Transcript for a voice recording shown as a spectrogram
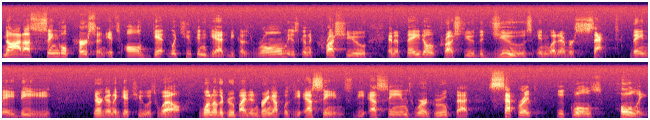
Not a single person. It's all get what you can get because Rome is going to crush you. And if they don't crush you, the Jews, in whatever sect they may be, they're going to get you as well. One other group I didn't bring up was the Essenes. The Essenes were a group that separate equals holy.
